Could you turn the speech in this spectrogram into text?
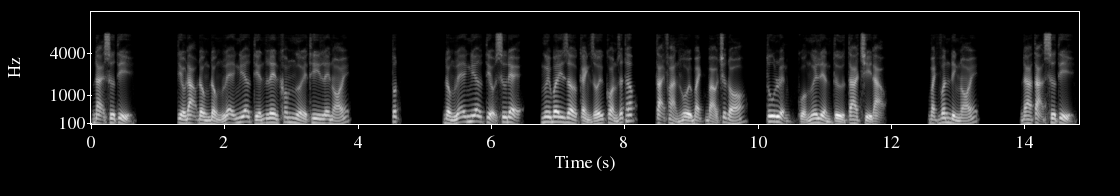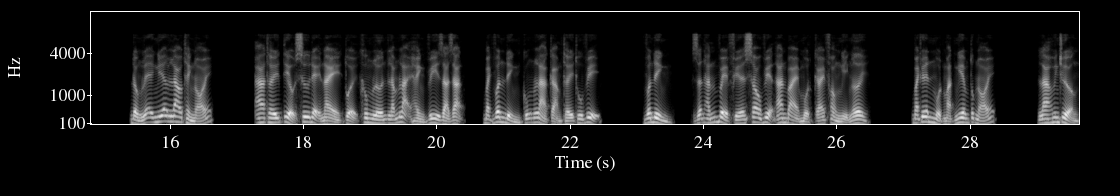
Đại sư tỷ. Tiểu đạo đồng đồng lễ nghĩa tiến lên không người thi lễ nói. Tốt. Đồng lễ nghĩa tiểu sư đệ, ngươi bây giờ cảnh giới còn rất thấp, tại phản hồi bạch bảo trước đó, tu luyện của ngươi liền từ ta chỉ đạo. Bạch Vân Đình nói. đa tạ sư tỷ. Đồng lễ nghĩa lao thành nói. A thấy tiểu sư đệ này tuổi không lớn lắm lại hành vi già dặn, Bạch Vân Đình cũng là cảm thấy thú vị. Vân Đình, dẫn hắn về phía sau viện an bài một cái phòng nghỉ ngơi. Bạch Tuyên một mặt nghiêm túc nói. Là huynh trưởng.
